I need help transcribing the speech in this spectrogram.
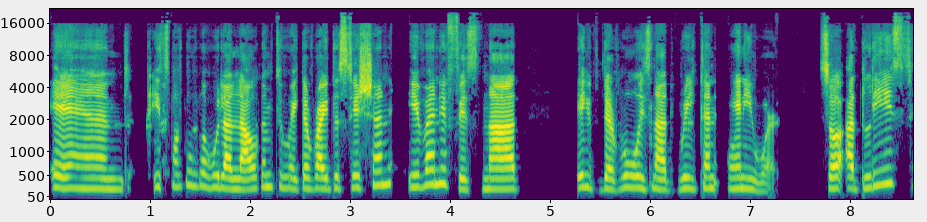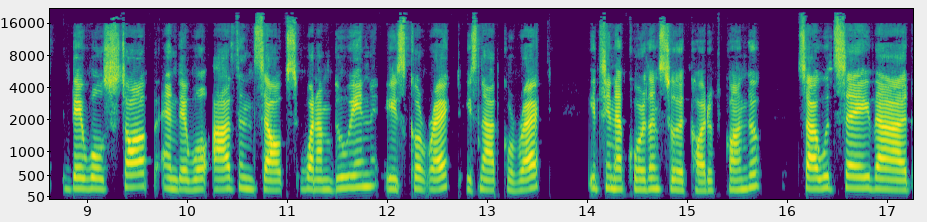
And it's something that will allow them to make the right decision, even if it's not, if the rule is not written anywhere. So at least they will stop and they will ask themselves, what I'm doing is correct, is not correct, it's in accordance to the code of conduct. So I would say that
